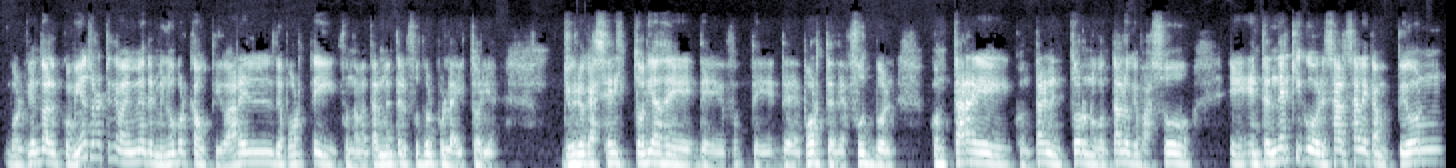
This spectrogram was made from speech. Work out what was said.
volviendo al comienzo del tema, a mí me terminó por cautivar el deporte y fundamentalmente el fútbol por la historia. Yo creo que hacer historias de, de, deporte, de fútbol, contar, eh, contar el entorno, contar lo que pasó, eh, entender que Cobresal sale campeón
